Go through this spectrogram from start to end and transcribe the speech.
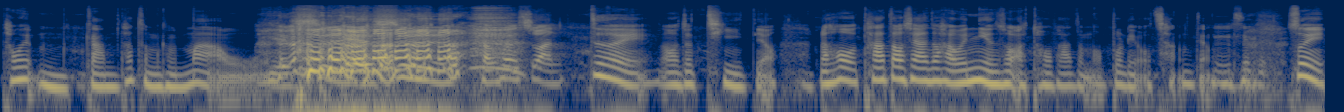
他会嗯干，他怎么可能骂我？也是也是，很会算。对，然后就剃掉，然后他到现在都还会念说啊，头发怎么不留长这样子。所以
